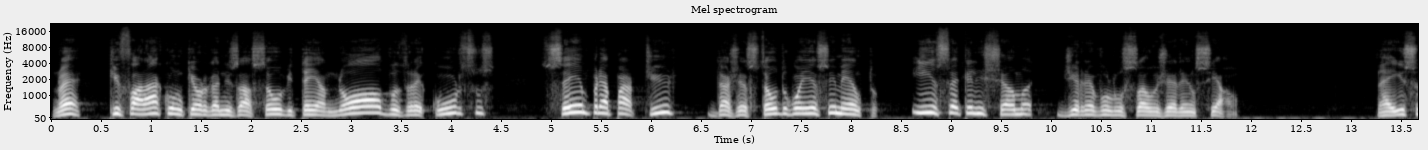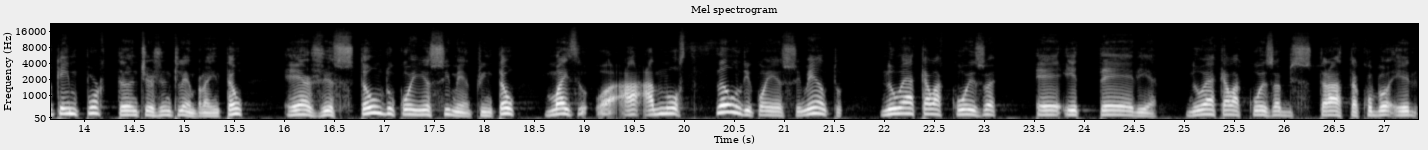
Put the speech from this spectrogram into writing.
Não é? Que fará com que a organização obtenha novos recursos, sempre a partir da gestão do conhecimento. Isso é que ele chama de revolução gerencial. É isso que é importante a gente lembrar. Então, é a gestão do conhecimento. Então, mas a, a noção de conhecimento não é aquela coisa é, etérea, não é aquela coisa abstrata, como ele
